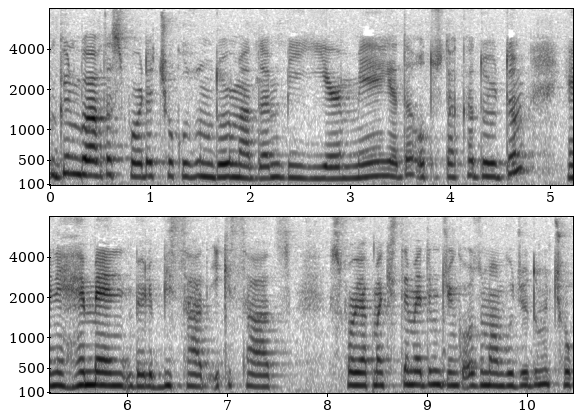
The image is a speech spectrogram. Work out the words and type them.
Bugün bu hafta sporda çok uzun durmadım. Bir 20 ya da 30 dakika durdum. Yani hemen böyle 1 saat, 2 saat spor yapmak istemedim. Çünkü o zaman vücudumu çok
